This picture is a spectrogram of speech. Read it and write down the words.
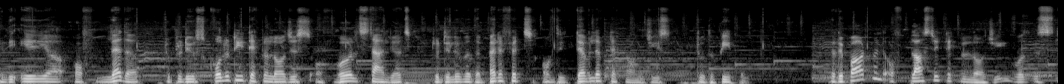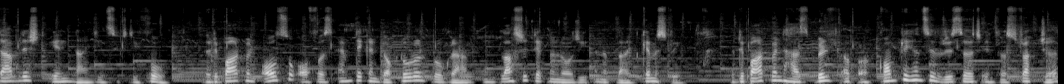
in the area of leather to produce quality technologists of world standards to deliver the benefits of the developed technologies to the people. The Department of Plastic Technology was established in 1964. The department also offers MTech and doctoral programs in plastic technology and applied chemistry. The department has built up a comprehensive research infrastructure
